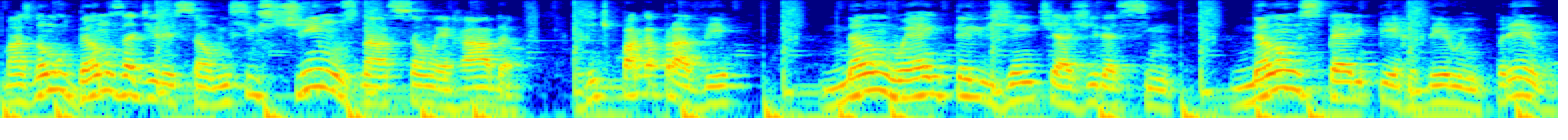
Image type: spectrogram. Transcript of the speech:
mas não mudamos a direção, insistimos na ação errada. A gente paga para ver. Não é inteligente agir assim. Não espere perder o emprego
